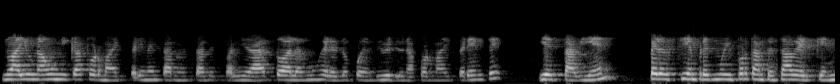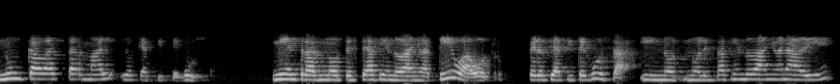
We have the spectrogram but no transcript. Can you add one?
no hay una única forma de experimentar nuestra sexualidad. Todas las mujeres lo pueden vivir de una forma diferente y está bien, pero siempre es muy importante saber que nunca va a estar mal lo que a ti te gusta, mientras no te esté haciendo daño a ti o a otro. Pero si a ti te gusta y no, no le está haciendo daño a nadie,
